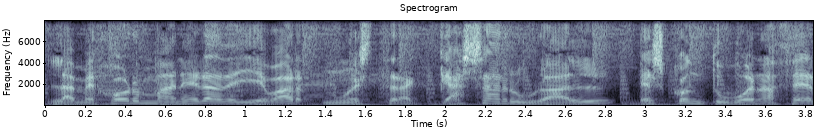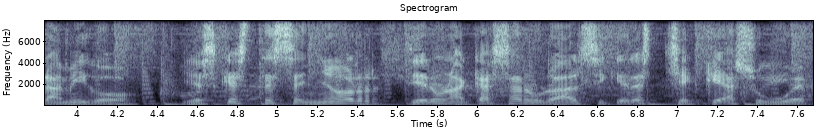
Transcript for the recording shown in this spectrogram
La mejor manera de llevar nuestra casa rural es con tu buen hacer, amigo. Y es que este señor tiene una casa rural, si quieres chequea su web,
